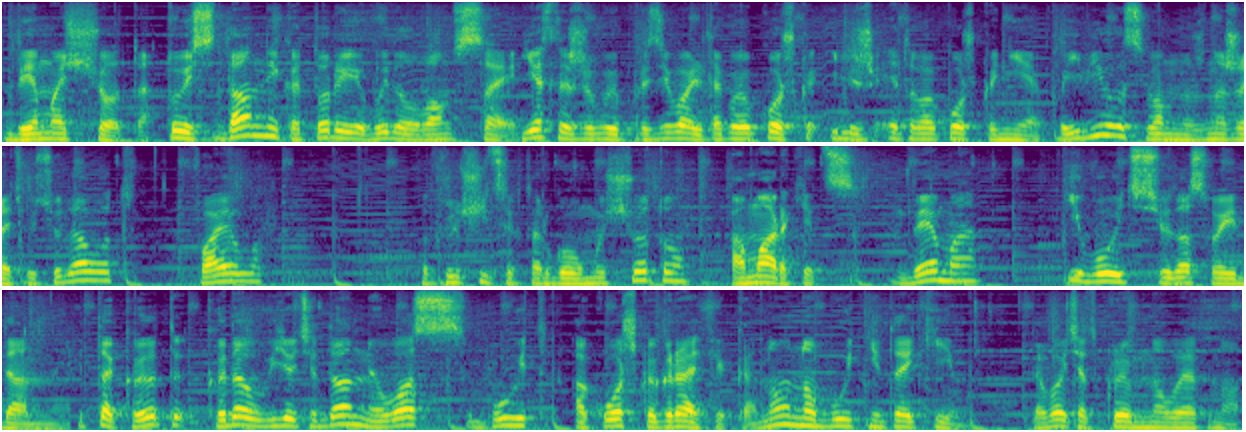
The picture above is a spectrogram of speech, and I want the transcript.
демо-счета, то есть данные, которые выдал вам сайт. Если же вы прозевали такое окошко или же этого окошка не появилось, вам нужно нажать вот сюда вот, файл, подключиться к торговому счету, а Markets демо, и вводите сюда свои данные. Итак, когда, когда вы введете данные, у вас будет окошко графика, но оно будет не таким. Давайте откроем новое окно.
